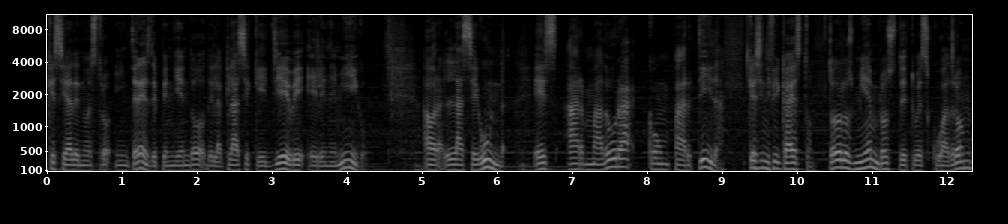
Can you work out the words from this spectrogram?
que sea de nuestro interés, dependiendo de la clase que lleve el enemigo. Ahora, la segunda es armadura compartida. ¿Qué significa esto? Todos los miembros de tu escuadrón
